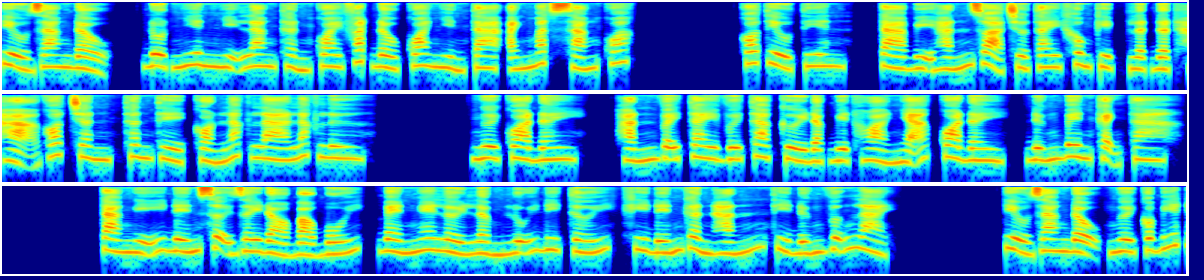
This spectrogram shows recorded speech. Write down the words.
Tiểu giang đậu, đột nhiên nhị lang thần quay phát đầu qua nhìn ta ánh mắt sáng quắc. Có tiểu tiên, Ta bị hắn dọa trở tay không kịp lật đật hạ gót chân, thân thể còn lắc la lắc lư. Ngươi qua đây, hắn vẫy tay với ta cười đặc biệt hòa nhã qua đây, đứng bên cạnh ta. Ta nghĩ đến sợi dây đỏ bảo bối, bèn nghe lời lầm lũi đi tới, khi đến gần hắn thì đứng vững lại. Tiểu Giang Đậu, ngươi có biết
